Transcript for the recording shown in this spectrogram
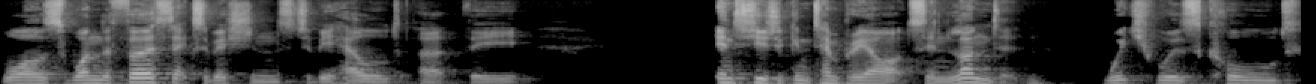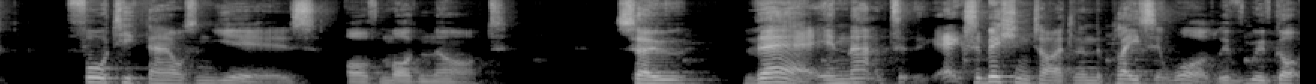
was one of the first exhibitions to be held at the Institute of Contemporary Arts in London, which was called 40,000 years of modern art. So there, in that exhibition title and the place it was, we've, we've got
